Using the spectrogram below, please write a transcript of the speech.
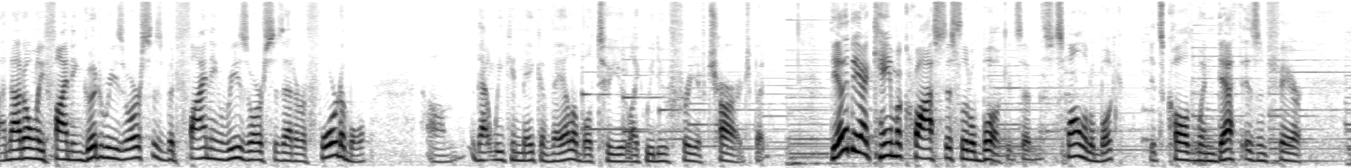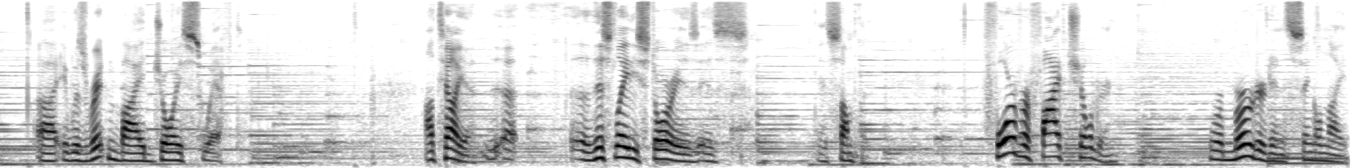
uh, not only finding good resources, but finding resources that are affordable um, that we can make available to you like we do free of charge. But the other day I came across this little book. It's a, it's a small little book. It's called When Death Isn't Fair. Uh, it was written by Joy Swift. I'll tell you, uh, this lady's story is, is, is something. Four of her five children were murdered in a single night.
